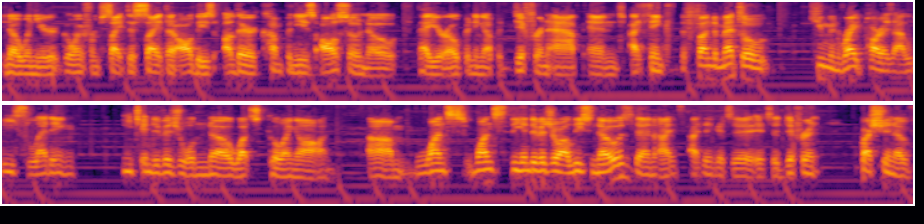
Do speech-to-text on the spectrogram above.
you know, when you're going from site to site, that all these other companies also know that you're opening up a different app. And I think the fundamental human right part is at least letting each individual know what's going on. Um, once once the individual at least knows, then I, I think it's a it's a different question of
